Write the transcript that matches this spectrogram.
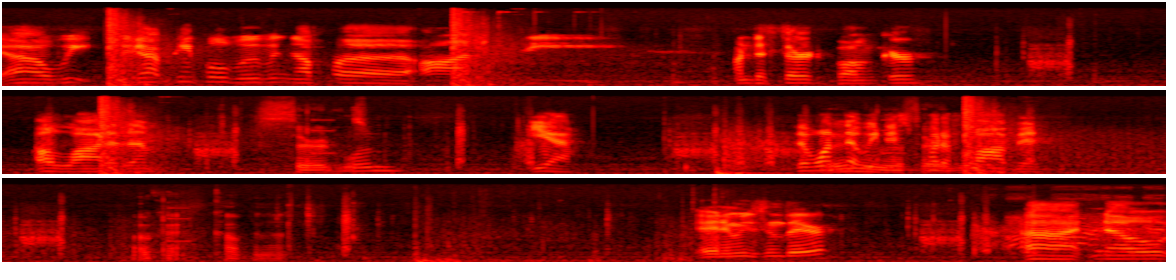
Hey, uh, we we got people moving up uh on the on the third bunker. A lot of them. Third one? Yeah. The one that we just put a third one. fob in. Okay, copy that. Enemies in there? Uh, no,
